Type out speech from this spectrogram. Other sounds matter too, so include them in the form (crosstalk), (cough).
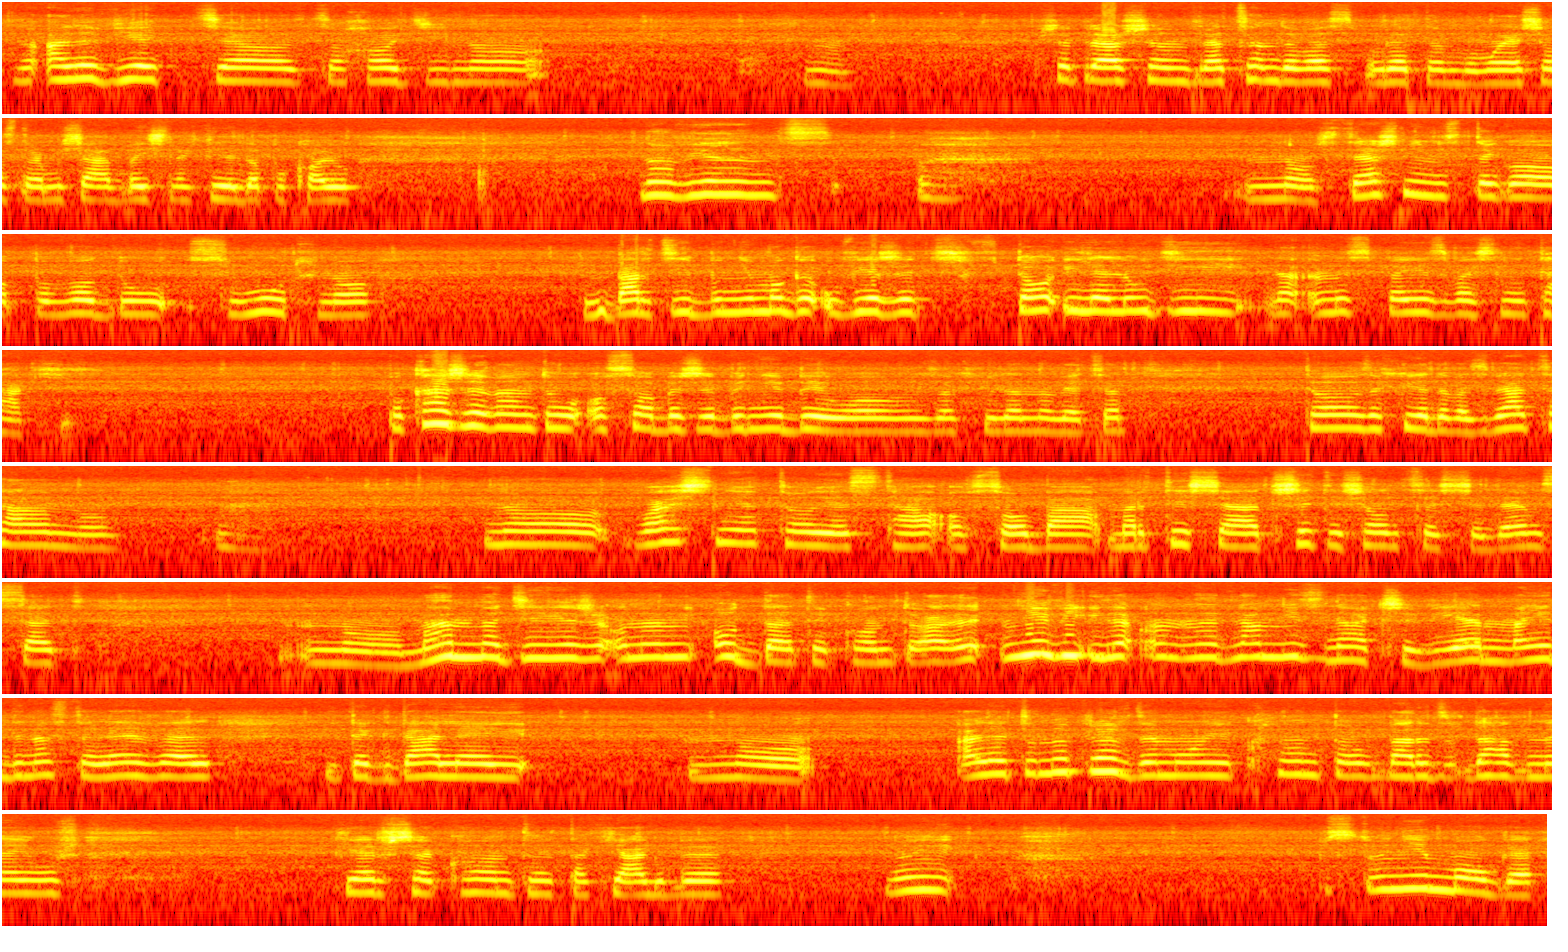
no ale wiecie o co chodzi, no hmm. Przepraszam, wracam do was z powrotem, bo moja siostra musiała wejść na chwilę do pokoju. No więc no, strasznie mi z tego powodu smutno. Tym bardziej, bo nie mogę uwierzyć w to, ile ludzi na MSP jest właśnie takich. Pokażę wam tą osobę, żeby nie było za chwilę, no wiecie. To za chwilę do was wracam, no. No właśnie to jest ta osoba, Martysia 3700. No, mam nadzieję, że ona mi odda te konto, ale nie wie ile one dla mnie znaczy. Wiem, ma 11 level i tak dalej. No, ale to naprawdę moje konto bardzo dawne już. Pierwsze konto, tak jakby. No i po prostu nie mogę.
